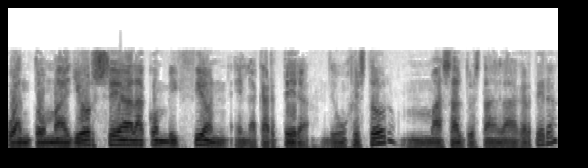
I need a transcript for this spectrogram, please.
Cuanto mayor sea la convicción en la cartera de un gestor, más alto está en la cartera,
